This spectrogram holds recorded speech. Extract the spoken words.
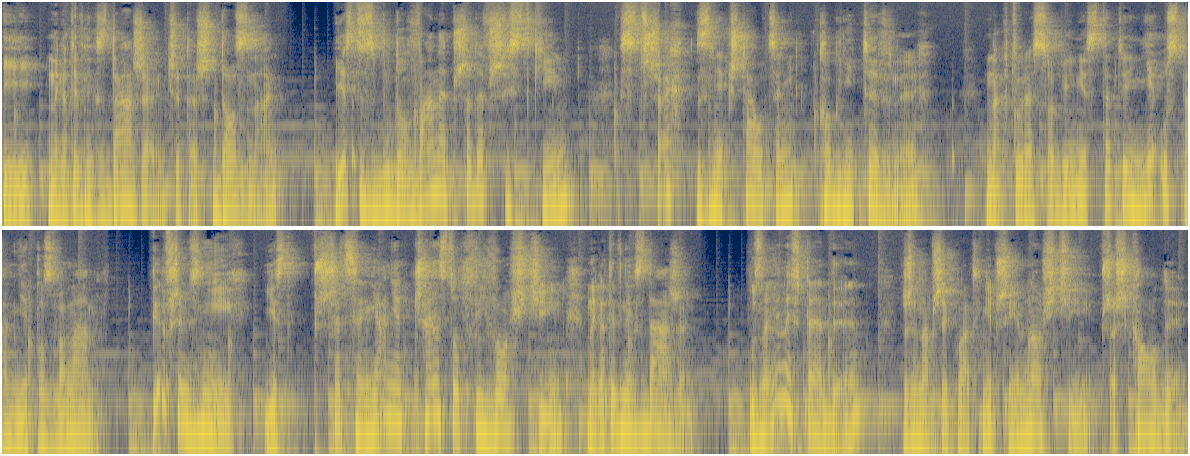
i negatywnych zdarzeń czy też doznań jest zbudowane przede wszystkim z trzech zniekształceń kognitywnych, na które sobie niestety nieustannie pozwalamy. Pierwszym z nich jest przecenianie częstotliwości negatywnych zdarzeń. Uznajemy wtedy, że na przykład nieprzyjemności, przeszkody,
